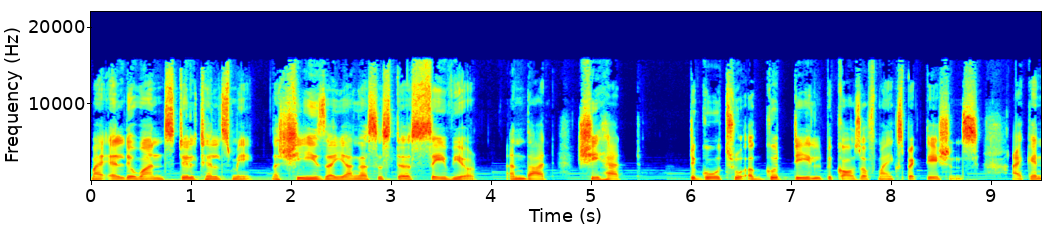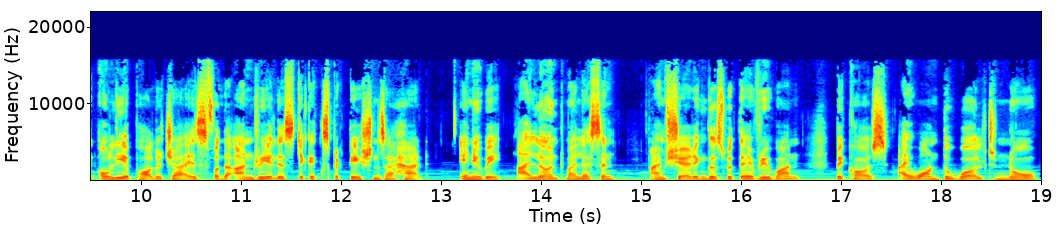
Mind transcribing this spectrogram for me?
My elder one still tells me that she is a younger sister's savior and that she had to go through a good deal because of my expectations. I can only apologize for the unrealistic expectations I had. Anyway, I learned my lesson. I'm sharing this with everyone because I want the world to know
